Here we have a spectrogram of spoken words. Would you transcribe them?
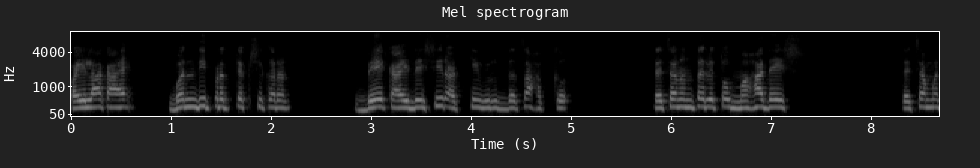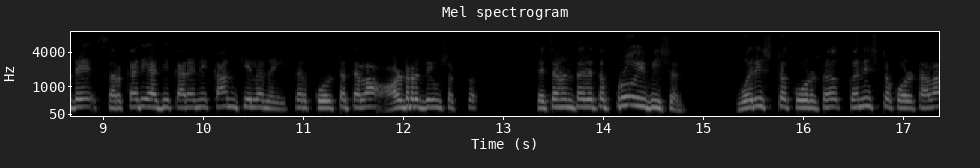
पहिला काय? बंदी प्रत्यक्षीकरण, बेकायदेशीर अटकेविरुद्धचा हक्क. त्याच्यानंतर येतो महादेश. त्याच्यामध्ये सरकारी अधिकाऱ्याने काम केलं नाही, तर कोर्ट त्याला ऑर्डर देऊ शकतं. त्याच्यानंतर येतं प्रोहिबिशन. वरिष्ठ कोर्ट कनिष्ठ कोर्टाला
